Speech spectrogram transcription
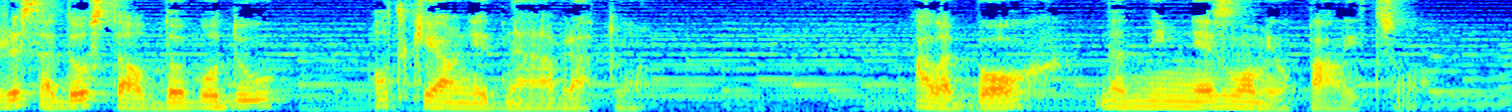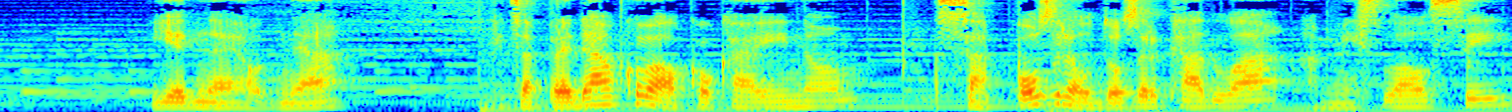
že sa dostal do bodu, odkiaľ net návratu. Ale Boh nad ním nezlomil palicu. Jedného dňa, keď sa predávkoval kokaínom, sa pozrel do zrkadla a myslel si,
